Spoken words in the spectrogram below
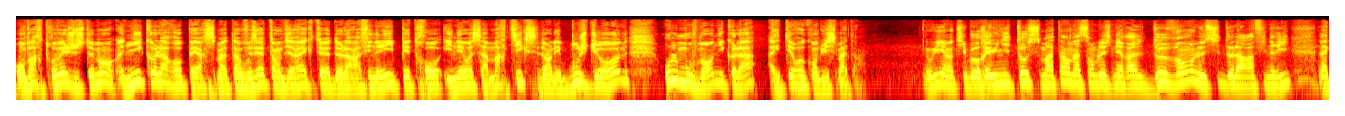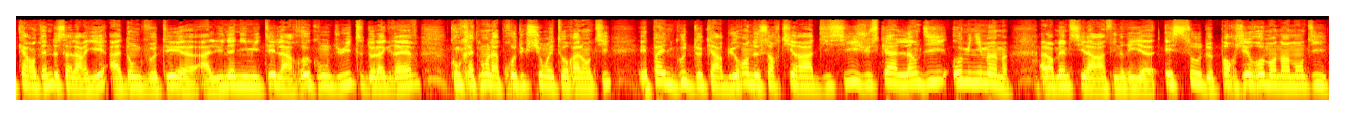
On va retrouver justement Nicolas Roper ce matin. Vous êtes en direct de la raffinerie Petro Ineos à Martix, dans les Bouches du Rhône, où le mouvement, Nicolas, a été reconduit ce matin. Oui, un Thibaut réuni tôt ce matin en assemblée générale devant le site de la raffinerie. La quarantaine de salariés a donc voté euh, à l'unanimité la reconduite de la grève. Concrètement, la production est au ralenti et pas une goutte de carburant ne sortira d'ici jusqu'à lundi au minimum. Alors même si la raffinerie euh, Esso de Port-Jérôme en Normandie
